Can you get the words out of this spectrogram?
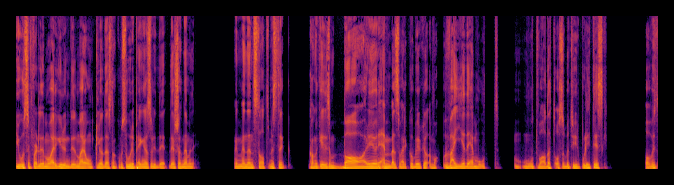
Jo, selvfølgelig, det må være grundig, det må være ordentlig, og det er snakk om store penger, og så videre, det, det skjønner jeg, men, men, en statsminister kan ikke liksom bare gjøre embetsverket og byråkratiet, veie det mot, mot hva dette også betyr politisk. Og hvis,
